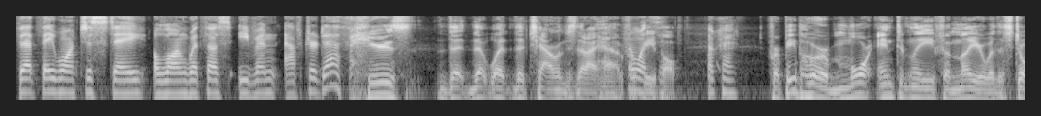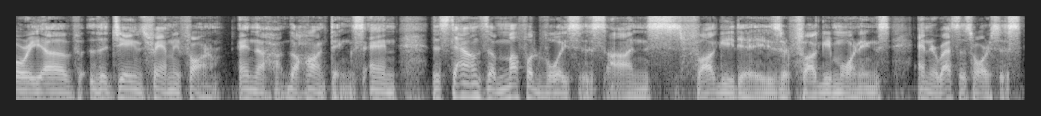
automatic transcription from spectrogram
that they want to stay along with us even after death? Here's the, the what the challenge that I have for What's people. it? Okay. For people who are more intimately familiar with the story of the James family farm and the the hauntings and the sounds of muffled voices on foggy days or foggy mornings and the restless horses,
